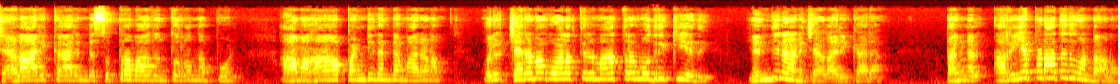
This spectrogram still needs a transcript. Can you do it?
ചേളാരിക്കാരന്റെ സുപ്രഭാതം തുറന്നപ്പോൾ ആ മഹാപണ്ഡിതന്റെ മരണം ഒരു ചരമകോളത്തിൽ മാത്രം ഒതുക്കിയത് എന്തിനാണ് ചേളാരിക്കാര തങ്ങൾ അറിയപ്പെടാത്തത് കൊണ്ടാണോ?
